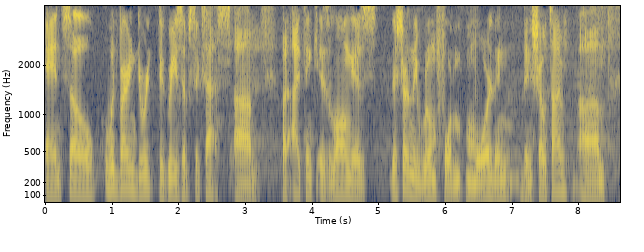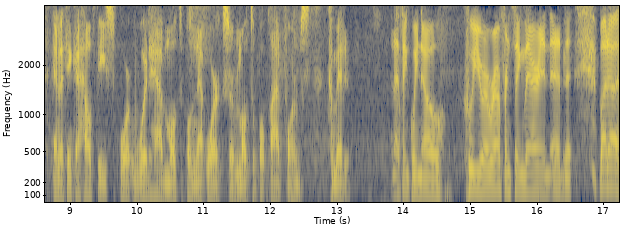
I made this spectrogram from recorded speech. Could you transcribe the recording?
And so, with varying de- degrees of success, um, but I think as long as there's certainly room for more than than Showtime, um, and I think a healthy sport would have multiple networks or multiple platforms committed. And I think we know who you were referencing there. And, and but uh,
